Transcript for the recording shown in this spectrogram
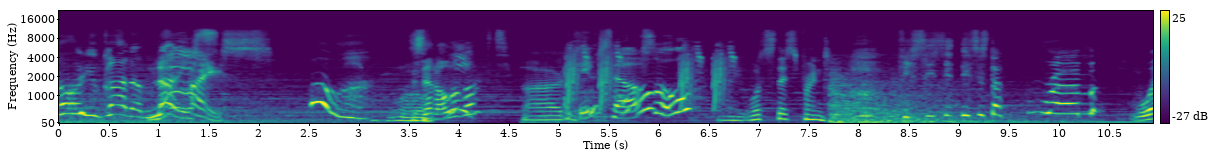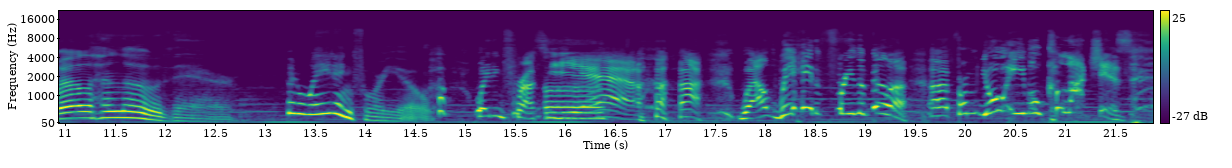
Oh, you got him. Nice. Nice. Is that all of them? Uh, I think so. So, wait, what's this, friend? this is it. This is the room. Well, hello there. Been waiting for you. Waiting for us. yeah. well, we're here to free the villa uh, from your evil clutches.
